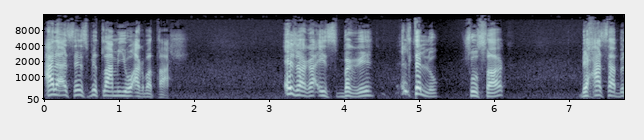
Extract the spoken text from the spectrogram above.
على أساس بيطلع 114 اجى رئيس بري قلت له شو صار؟ بحسب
